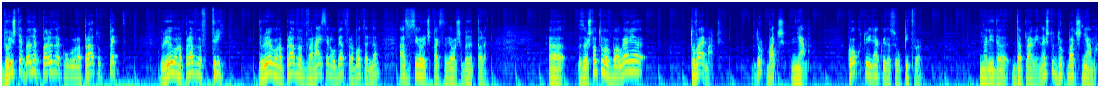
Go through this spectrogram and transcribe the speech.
Дори ще бъде пълен, ако го направят от 5. Дори да го направят в 3. Дори да го направят в 12 на обяд в работен ден, аз съм сигурен, че пак стадиона ще бъде пълен. А, защото в България това е матч. Друг матч няма. Колкото и някой да се опитва нали, да, да прави нещо, друг матч няма.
